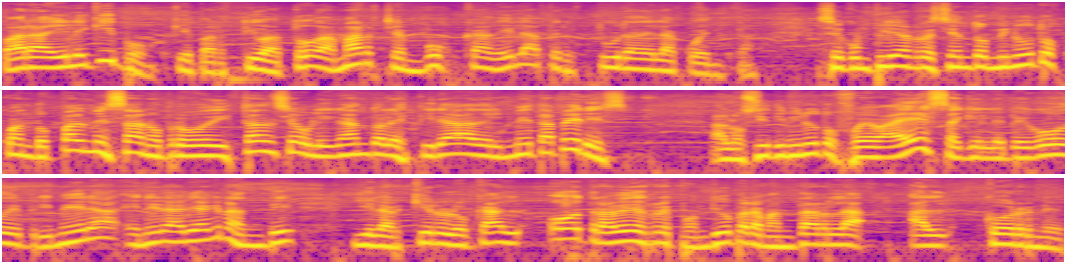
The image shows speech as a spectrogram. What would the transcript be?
para el equipo, que partió a toda marcha en busca de la apertura de la cuenta. Se cumplían recién dos minutos cuando Palmesano probó distancia obligando a la estirada del Meta Pérez. A los siete minutos fue Baeza quien le pegó de primera en el área grande y el arquero local otra vez respondió para mandarla al córner.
